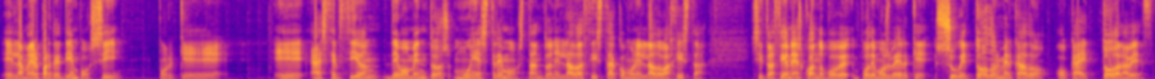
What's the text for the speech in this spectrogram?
Eh, la mayor parte del tiempo, sí, porque eh, a excepción de momentos muy extremos, tanto en el lado alcista como en el lado bajista. Situaciones cuando podemos ver que sube todo el mercado o cae todo a la vez.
